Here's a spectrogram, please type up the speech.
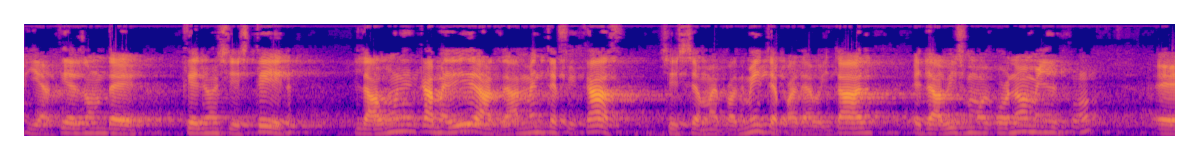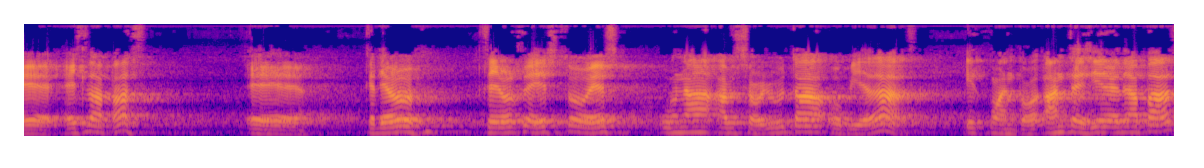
y aquí es donde quiero insistir, la única medida realmente eficaz, si se me permite, para evitar el abismo económico, eh, es la paz. Eh, creo, creo que esto es una absoluta obviedad y cuanto antes llegue la paz,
